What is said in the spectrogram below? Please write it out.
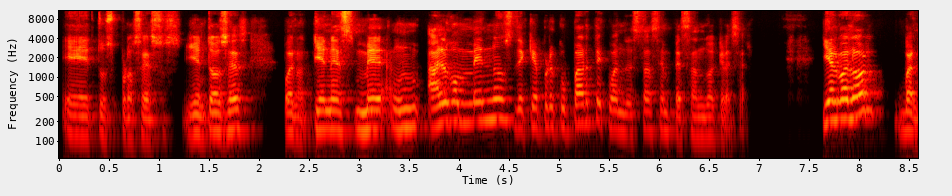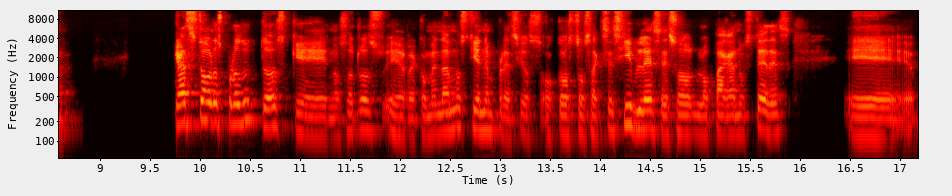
eh, tus procesos. Y entonces, bueno, tienes algo menos de qué preocuparte cuando estás empezando a crecer. Y el valor, bueno, Casi todos los productos que nosotros eh, recomendamos tienen precios o costos accesibles, eso lo pagan ustedes. Eh,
